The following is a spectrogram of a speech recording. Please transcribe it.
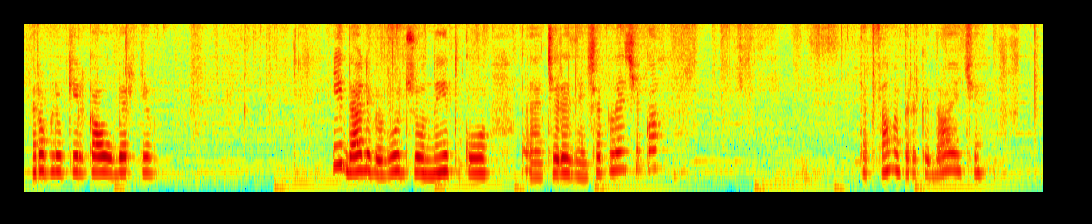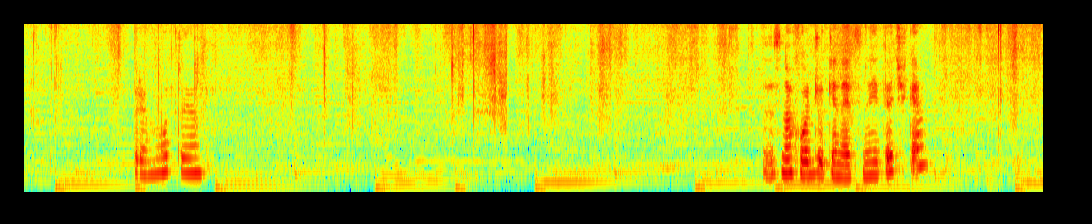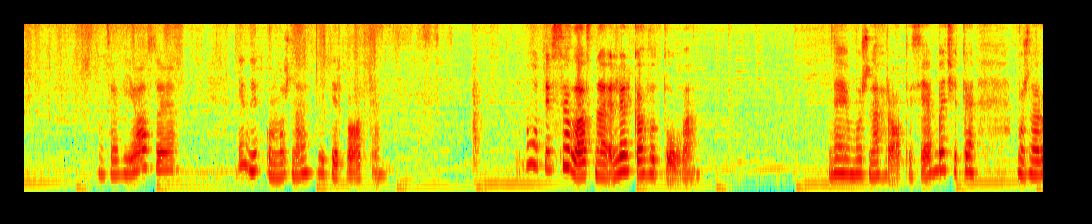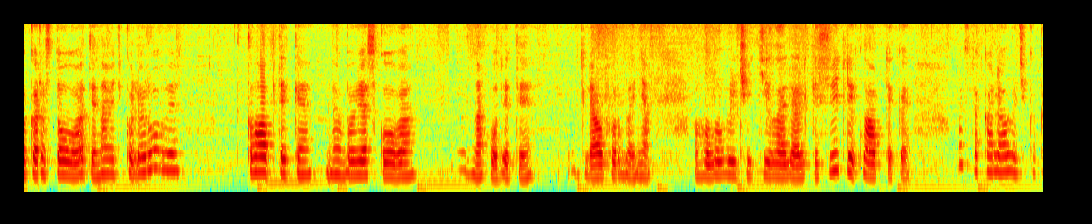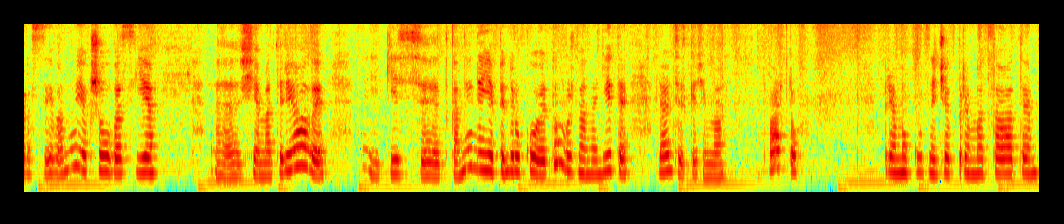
Роблю кілька обертів. І далі виводжу нитку е, через інше плечико, так само перекидаючи, примотую. Знаходжу кінець ниточки, зав'язую і нитку можна відірвати. Ну, от і все, власне, лялька готова. Нею можна гратися. Як бачите, можна використовувати навіть кольорові клаптики, не обов'язково знаходити для оформлення голови чи тіла ляльки світлі клаптики. Ось така лялечка красива. Ну, якщо у вас є е, ще матеріали, якісь е, тканини є під рукою, то можна надіти ляльці, скажімо, фартух, прямокутничок примотати.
